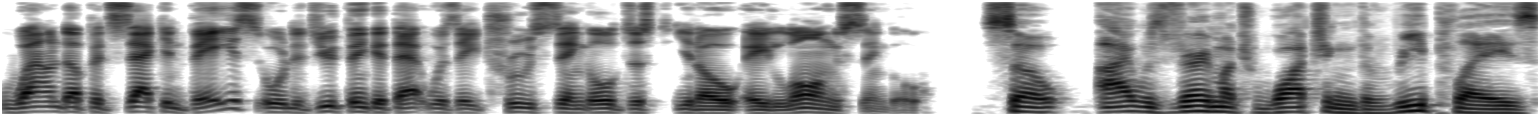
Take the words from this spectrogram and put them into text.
wound up at second base, or did you think that that was a true single, just, you know, a long single? So I was very much watching the replays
